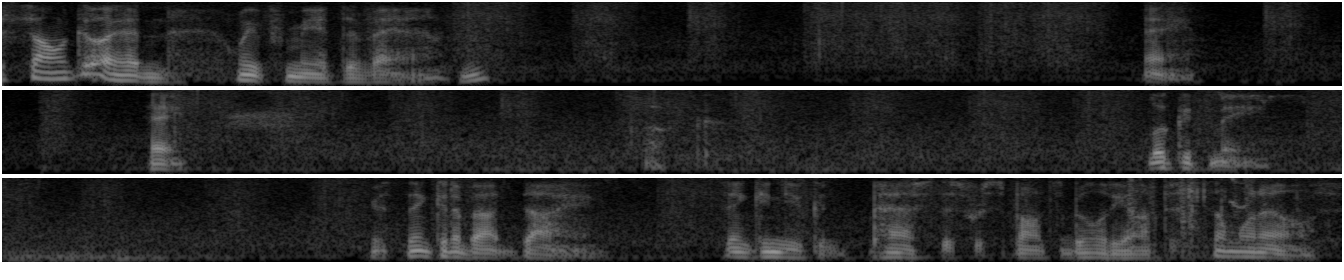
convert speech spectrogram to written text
Saul, go ahead and wait for me at the van. Hmm? Hey. Hey. Look. Look at me. You're thinking about dying. Thinking you can pass this responsibility off to someone else.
